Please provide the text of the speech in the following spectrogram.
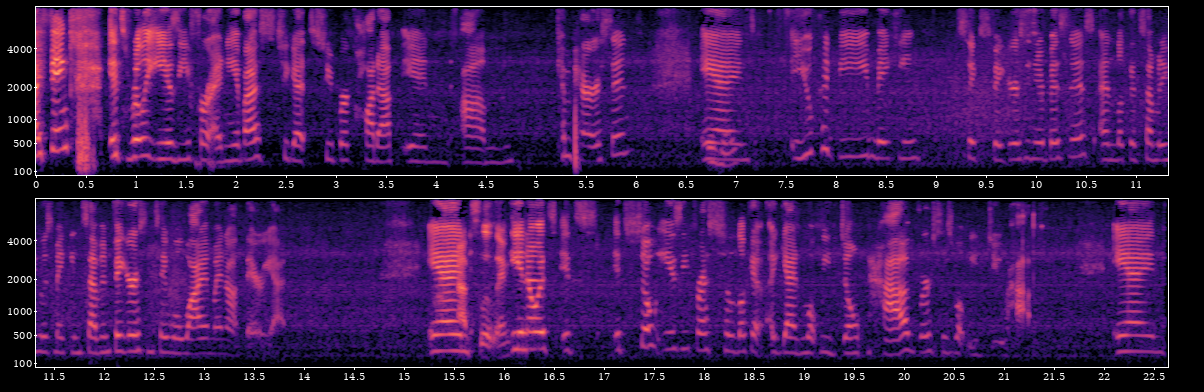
I think it's really easy for any of us to get super caught up in um, comparison mm-hmm. and mm-hmm. you could be making six figures in your business and look at somebody who's making seven figures and say well why am i not there yet and absolutely you know it's it's it's so easy for us to look at again what we don't have versus what we do have and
